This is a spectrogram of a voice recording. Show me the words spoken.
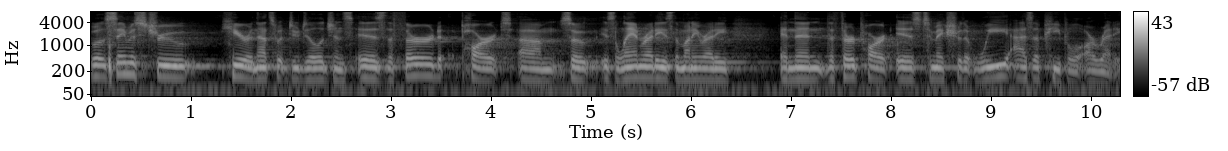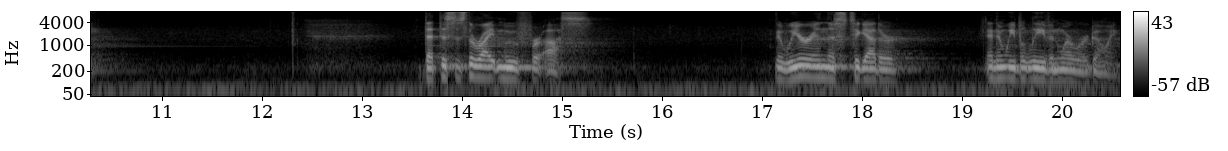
Well, the same is true here, and that's what due diligence is. The third part, um, so is land ready? Is the money ready? And then the third part is to make sure that we as a people are ready. That this is the right move for us. That we are in this together, and that we believe in where we're going.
